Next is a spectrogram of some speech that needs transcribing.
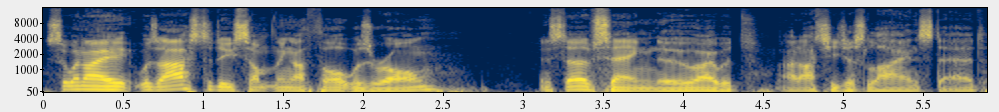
So when I was asked to do something I thought was wrong, instead of saying no, I would I'd actually just lie instead.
